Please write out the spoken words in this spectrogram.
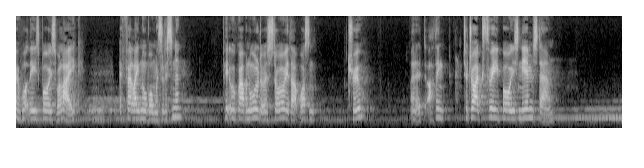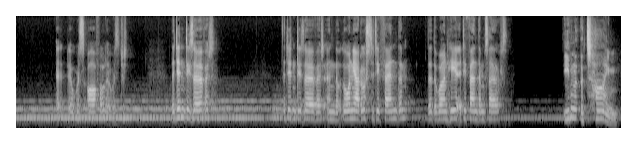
of what these boys were like, it felt like no one was listening. people were grabbing hold of a story that wasn't true. And it, I think to drag three boys' names down, it, it was awful. It was just, they didn't deserve it. They didn't deserve it, and they only had us to defend them, that they weren't here to defend themselves. Even at the time,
